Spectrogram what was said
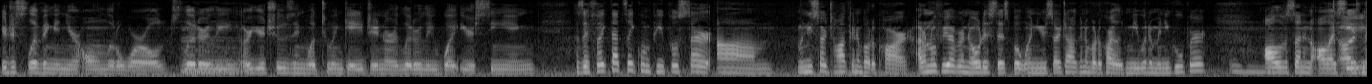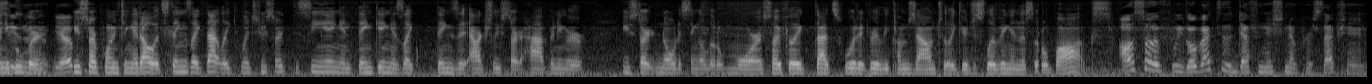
you're just living in your own little world literally mm-hmm. or you're choosing what to engage in or literally what you're seeing because i feel like that's like when people start um when you start talking about a car i don't know if you ever noticed this but when you start talking about a car like me with a mini cooper mm-hmm. all of a sudden all i see all is mini cooper yep. you start pointing it out it's things like that like once you start seeing and thinking is like things that actually start happening or you start noticing a little more. So I feel like that's what it really comes down to. Like you're just living in this little box. Also, if we go back to the definition of perception,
